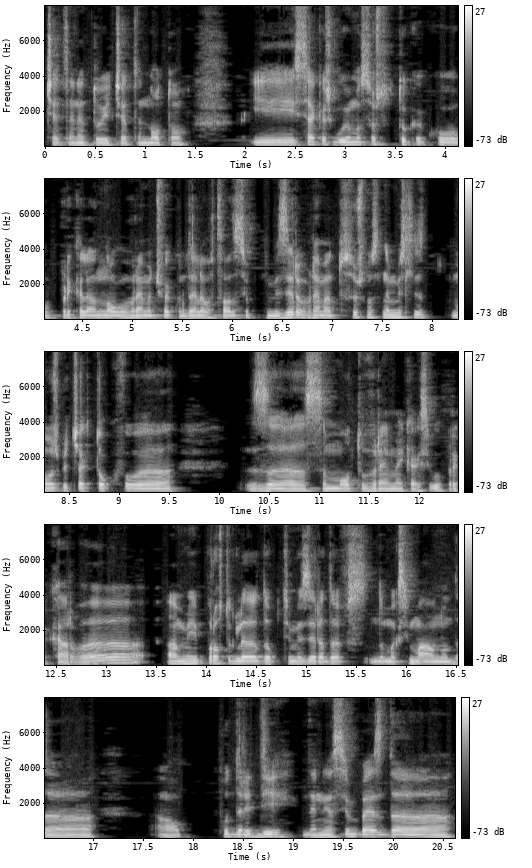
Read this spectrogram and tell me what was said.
четенето и четеното. И сякаш го има също тук, ако прекалено много време човек отделя в това да се оптимизира времето, всъщност не мисли, може би, чак толкова за самото време, как се го прекарва, ами просто гледа да оптимизира, да, да максимално да а, подреди деня си, без да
